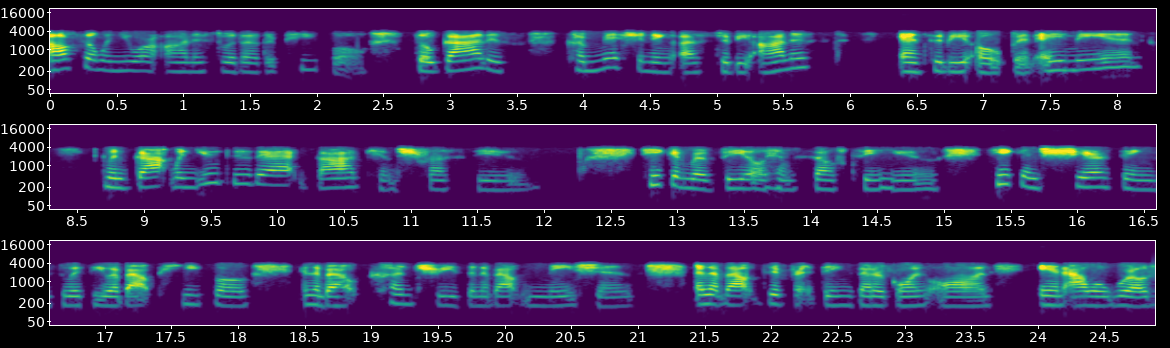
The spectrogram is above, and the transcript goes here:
Also, when you are honest with other people. So, God is commissioning us to be honest and to be open. Amen. When God, when you do that, God can trust you. He can reveal himself to you. He can share things with you about people and about countries and about nations and about different things that are going on in our world.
